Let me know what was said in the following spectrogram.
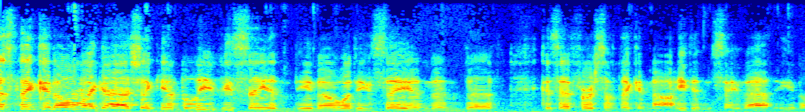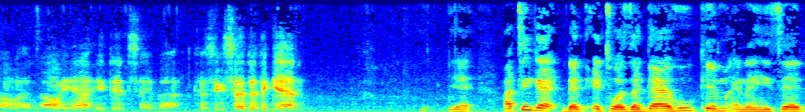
was thinking, oh my gosh, I can't believe he's saying, you know, what he's saying. And because uh, at first I'm thinking, no, he didn't say that, you know. And oh yeah, he did say that because he said it again. Yeah, I think uh, the, it was the guy who came and then he said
